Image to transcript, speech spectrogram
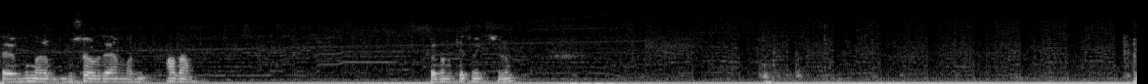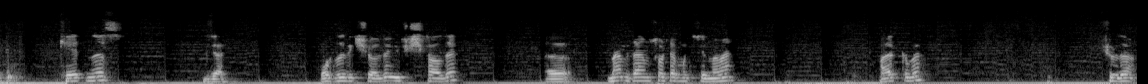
Tabii bunlar bu serverda yanmadı. Adam. Adamı kesmek istiyorum. Katniss. Güzel. Ortada bir kişi öldü. Üç kişi kaldı. Ee, ben bir tane sort yapmak istiyorum hemen. Ayakkabı. Şurada.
